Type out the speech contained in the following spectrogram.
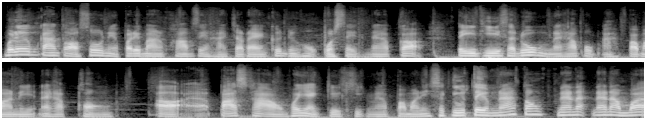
เมื่อเริ่มการต่อสู้เนี่ย ปริมาณความเสียหายจะแรงขึ้นถึง 6%นะครับ ก็ตีทีสะดุ้งนะครับผม อะ ประมาณนี้นะครับของ ปาสคาของพ่อใหญ่เกียร์คิงนะครับประมาณนี้สกิลเต็มนะต้องแนะนำว่า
